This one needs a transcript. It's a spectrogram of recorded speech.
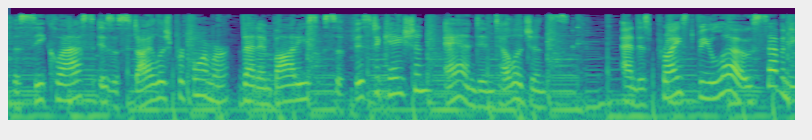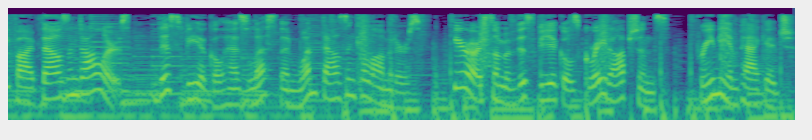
The C-Class is a stylish performer that embodies sophistication and intelligence and is priced below $75,000. This vehicle has less than 1,000 kilometers. Here are some of this vehicle's great options. Premium package.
